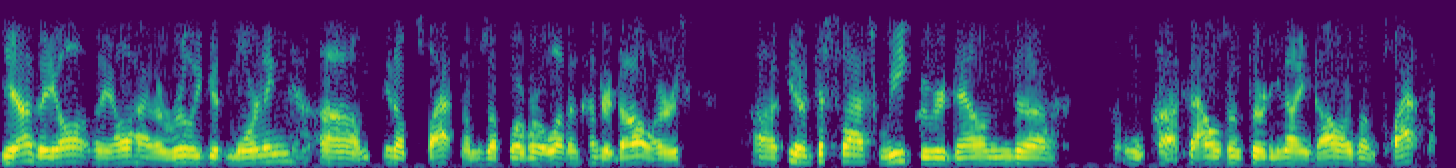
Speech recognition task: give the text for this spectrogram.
Yeah, they all they all had a really good morning. Um, you know, platinum's up over eleven hundred dollars. Uh, you know, just last week we were down uh, thousand thirty nine dollars on platinum,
